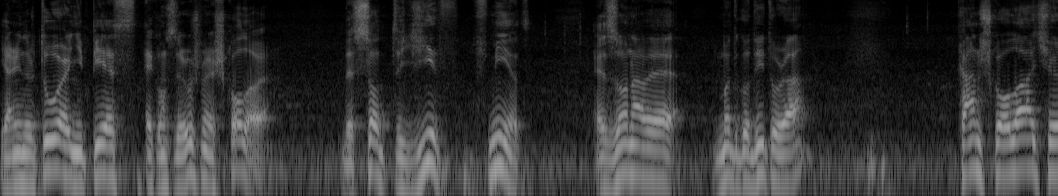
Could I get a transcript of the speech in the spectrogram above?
janë rindërtuar një pjesë e konsiderueshme e shkollave dhe sot të gjithë fëmijët e zonave më të goditura kanë shkolla që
